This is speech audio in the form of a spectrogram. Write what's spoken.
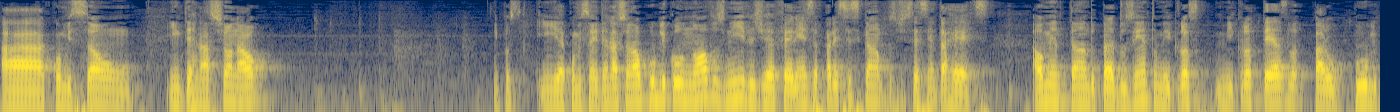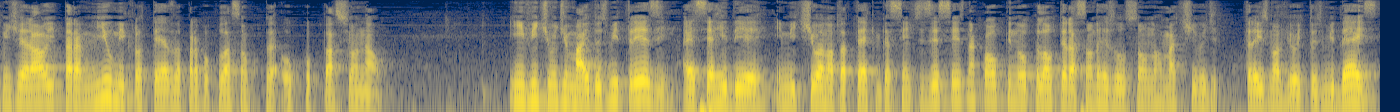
a Comissão Internacional e a Comissão Internacional publicou novos níveis de referência para esses campos de 60 Hz aumentando para 200 micro, microtesla para o público em geral e para 1000 microtesla para a população ocupacional. E em 21 de maio de 2013, a SRD emitiu a nota técnica 116, na qual opinou pela alteração da resolução normativa de 398/2010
